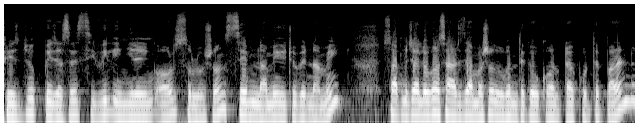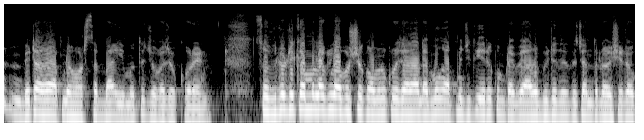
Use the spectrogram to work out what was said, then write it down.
ফেসবুক পেজ আছে civil engineering all solution same নামে ইউটিউবের নামেই। সো আপনি চাইলে ওখানে সার্চ দিয়ে আমার সাথে ওখান থেকেও কন্ট্যাক্ট করতে পারেন। বেটার হয় আপনি হোয়াটসঅ্যাপ বা ইমোতে যোগাযোগ করেন। সো ভিডিওটি কেমন লাগল অবশ্যই কমেন্ট করে জানান এবং আপনি যদি এরকম টাইপের আরও ভিডিও দেখতে চান, তাহলে সেটাও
